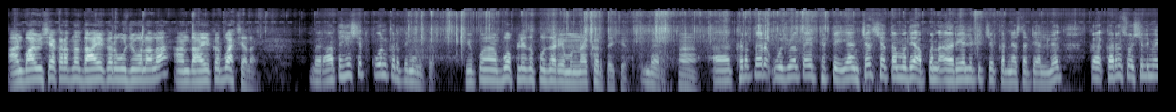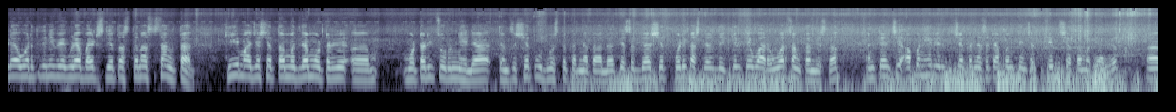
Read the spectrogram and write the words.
आणि बावीस एकरातनं दहा एकर उज्ज्वलाला आणि दहा एकर बादशाला आहे. बरं आता हे शेत कोण करते नेमकं? ती पण बोपल्याचं पुजारी म्हणून नाही करतंय शेत. बरं. हां. अ, खरं तर उज्ज्वलताई थेटे यांच्याच शेतामध्ये आपण रियालिटी चेक करण्यासाठी आलेलो आहेत. का- कारण सोशल मीडियावरती त्यांनी वेगवेगळ्या बाईट्स देत असताना असं सांगतात की माझ्या शेतामधल्या मोटारी अ, मोटारी चोरून नेल्या त्यांचं शेत उद्ध्वस्त करण्यात आलं. ते सध्या शेत पडीक असल्यास देखील ते वारंवार सांगताना दिसतात. आणि त्यांची आपण ही रियालिटी चेक करण्यासाठी आपण त्यांच्या थेट शेतामध्ये आलो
